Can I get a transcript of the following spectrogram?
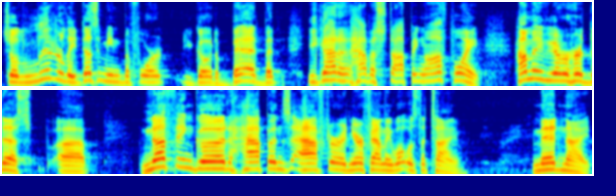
So, literally, it doesn't mean before you go to bed, but you got to have a stopping off point. How many of you ever heard this? uh, nothing good happens after in your family. What was the time? Midnight.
